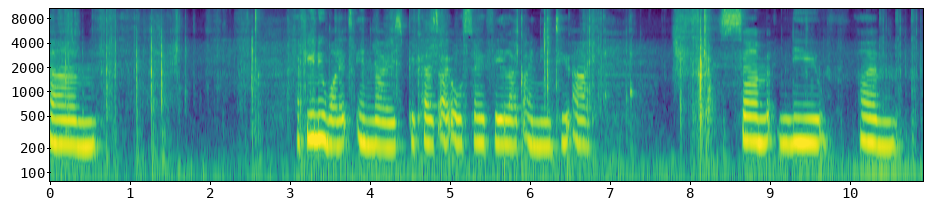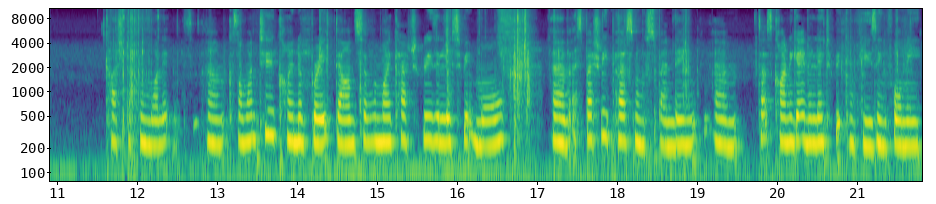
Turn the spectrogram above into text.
um few new wallets in those because I also feel like I need to add some new um, cash stuffing wallets because um, I want to kind of break down some of my categories a little bit more um, especially personal spending um, that's kind of getting a little bit confusing for me.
